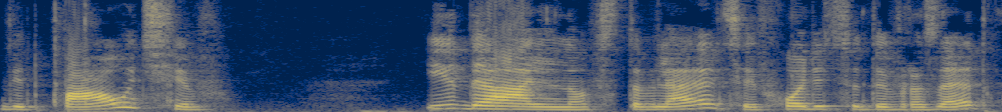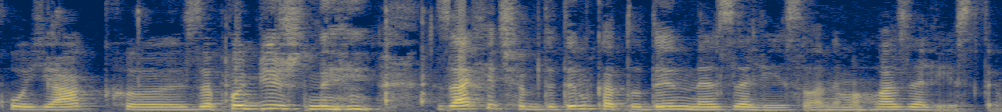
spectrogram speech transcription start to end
від паучів ідеально вставляються і входять сюди в розетку як е, запобіжний захід, щоб дитинка туди не залізла, не могла залізти.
